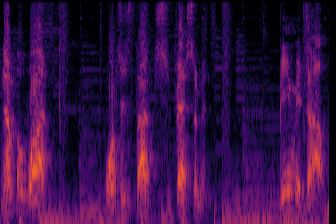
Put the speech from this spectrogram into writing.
Number one. What is that specimen? Beam it up.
